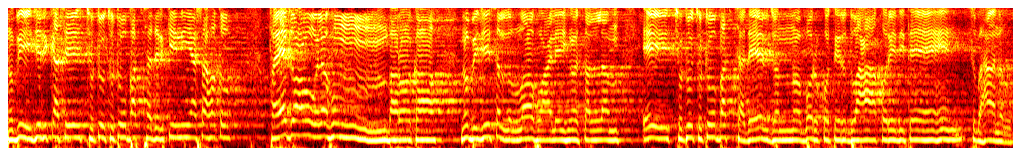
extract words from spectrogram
নবীজির কাছে ছোট ছোট বাচ্চাদেরকে নিয়ে আসা হতো। নবীজি সাল্লাল্লাহু এই ছোট ছোট বাচ্চাদের জন্য বরকতের দোয়া করে দিতেন। সুবহানাল্লাহ।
